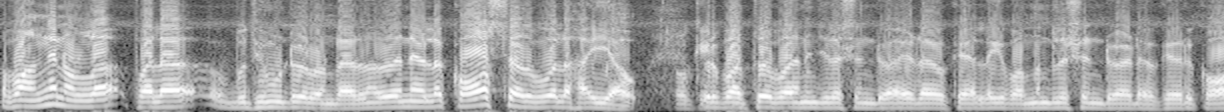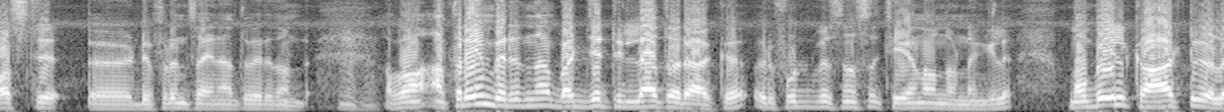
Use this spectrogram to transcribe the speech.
അപ്പോൾ അങ്ങനെയുള്ള പല ബുദ്ധിമുട്ടുകളുണ്ടായിരുന്നു. അത് തന്നെയല്ല കോസ്റ്റ് അതുപോലെ ഹൈ ആവും. ഒരു പത്ത് പതിനഞ്ച് ലക്ഷം രൂപയുടെ ഒക്കെ അല്ലെങ്കിൽ പന്ത്രണ്ട് ലക്ഷം രൂപയുടെ ഒക്കെ ഒരു കോസ്റ്റ് ഡിഫറൻസ് അതിനകത്ത് വരുന്നുണ്ട്. അപ്പോൾ അത്രയും വരുന്ന ബഡ്ജറ്റ് ഇല്ലാത്ത ഒരാൾക്ക് ഒരു ഫുഡ് ബിസിനസ് ചെയ്യണമെന്നുണ്ടെങ്കിൽ മൊബൈൽ കാർട്ടുകൾ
